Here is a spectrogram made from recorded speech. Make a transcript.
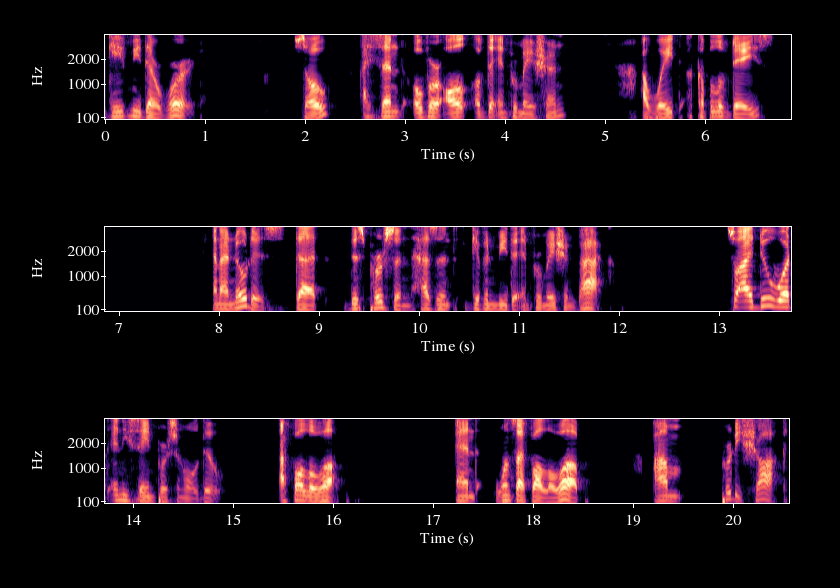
gave me their word. So I send over all of the information. I wait a couple of days and I notice that this person hasn't given me the information back. So I do what any sane person will do. I follow up. And once I follow up, I'm pretty shocked.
